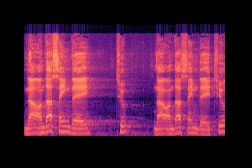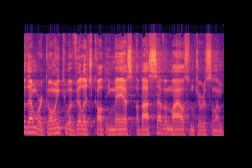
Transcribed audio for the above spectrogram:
Now, on that same day, two, now on that same day, two of them were going to a village called Emmaus, about seven miles from Jerusalem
